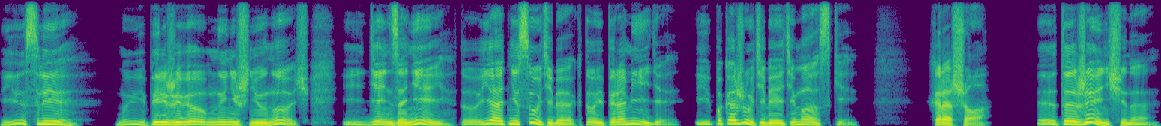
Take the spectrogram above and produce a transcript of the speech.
Если мы переживем нынешнюю ночь и день за ней, то я отнесу тебя к той пирамиде и покажу тебе эти маски. Хорошо. Это женщина.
